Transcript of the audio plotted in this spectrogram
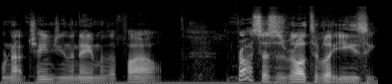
we're not changing the name of the file, the process is relatively easy.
